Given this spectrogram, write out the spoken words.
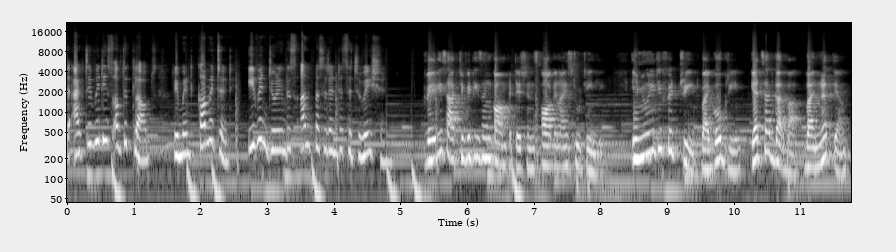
The activities of the clubs remained committed even during this unprecedented situation. Various activities and competitions organized routinely. Immunity Fit Treat by Go Green, Get Set Garba by Nrityam,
